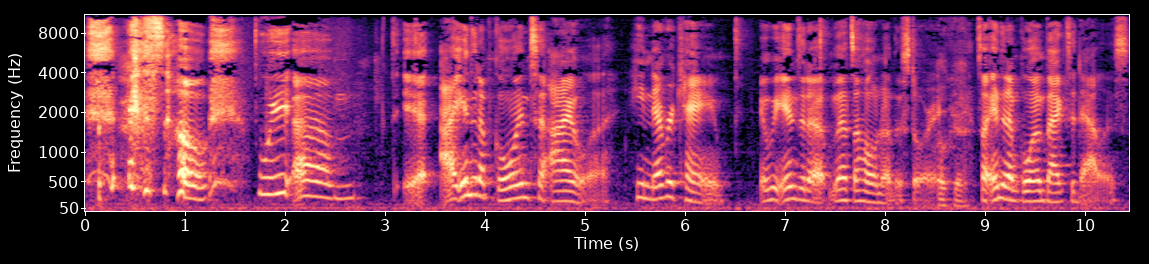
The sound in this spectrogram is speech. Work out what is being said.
so we um I ended up going to Iowa. He never came. And we ended up that's a whole nother story. Okay. So I ended up going back to Dallas.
